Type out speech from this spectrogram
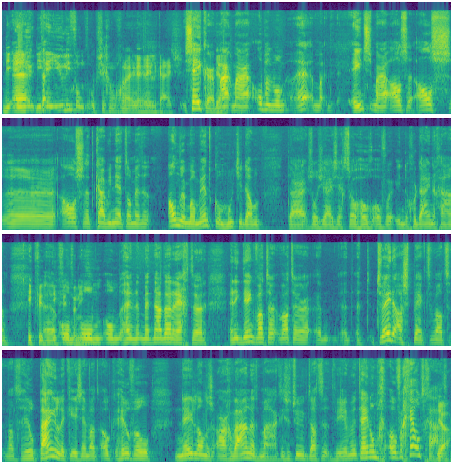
Die, Eh, 1, die da- 1 juli vond op zich nog een redelijk ijs. Zeker, Ja. maar, maar op het moment. Hè, maar- eens, maar als, als, eh, als het kabinet dan met een ander moment komt, moet je dan daar, zoals jij zegt, zo hoog over in de gordijnen gaan. Ik vind, eh, ik vind om, het niet. om, om hen met naar de rechter. En ik denk wat er, wat er ehm, het, het tweede aspect, wat, wat heel pijnlijk is en wat ook heel veel Nederlanders argwanend maakt, is natuurlijk dat het weer meteen om, over geld gaat. ja.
